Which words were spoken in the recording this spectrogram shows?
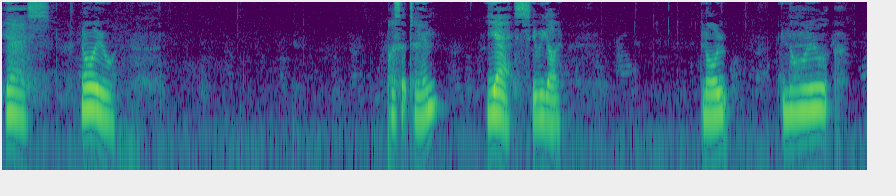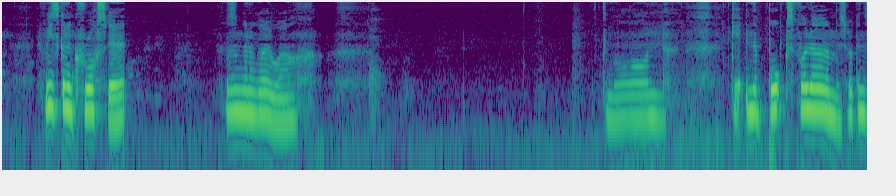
Yes. No. Pass it to him. Yes. Here we go. No. No. If he's going to cross it, it isn't to go well. Come on. Get in the box, Fulham, so I can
